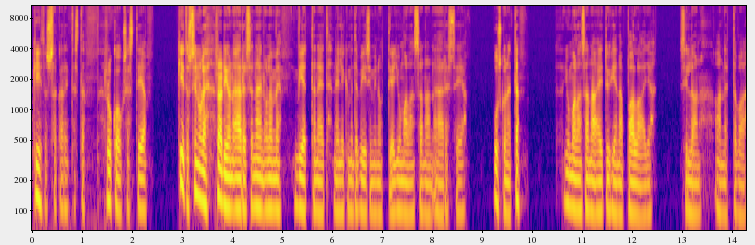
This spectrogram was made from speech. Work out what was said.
Kiitos Sakari tästä rukouksesta ja kiitos sinulle radion ääressä. Näin olemme viettäneet 45 minuuttia Jumalan sanan ääressä ja uskon, että Jumalan sana ei tyhjänä palaa ja sillä on annettavaa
